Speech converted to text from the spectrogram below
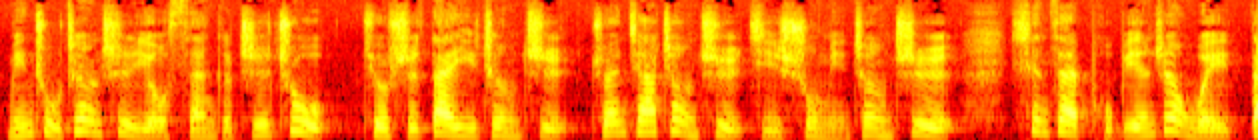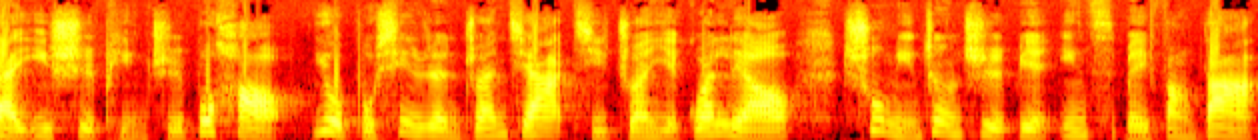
民主政治有三个支柱，就是代议政治、专家政治及庶民政治。现在普遍认为代议是品质不好，又不信任专家及专业官僚，庶民政治便因此被放大。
